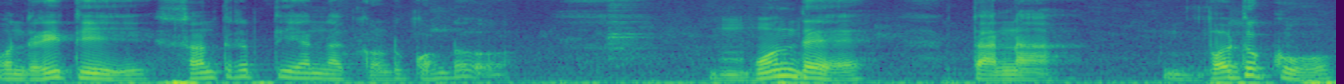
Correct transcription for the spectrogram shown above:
ಒಂದು ರೀತಿ ಸಂತೃಪ್ತಿಯನ್ನು ಕಂಡುಕೊಂಡು ಮುಂದೆ ತನ್ನ ಬದುಕು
